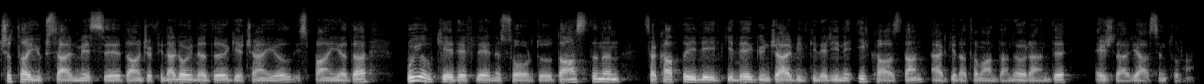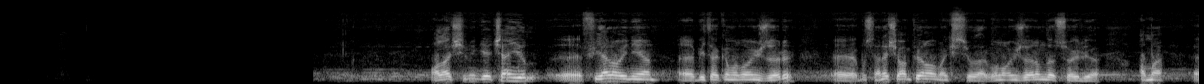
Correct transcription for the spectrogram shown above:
çıta yükselmesi, daha önce final oynadığı geçen yıl İspanya'da bu yılki hedeflerini sordu. Dunstan'ın sakatlığı ile ilgili güncel bilgileri yine ilk ağızdan Ergin Ataman'dan öğrendi Ejder Yasin Turhan. Valla şimdi geçen yıl e, final oynayan e, bir takımın oyuncuları e, bu sene şampiyon olmak istiyorlar. Bunu oyuncularım da söylüyor. Ama e,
